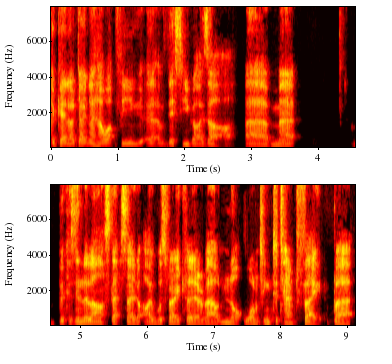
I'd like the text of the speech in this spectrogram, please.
again, I don't know how up for you uh, of this you guys are, um, uh, because in the last episode I was very clear about not wanting to tempt fate, but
